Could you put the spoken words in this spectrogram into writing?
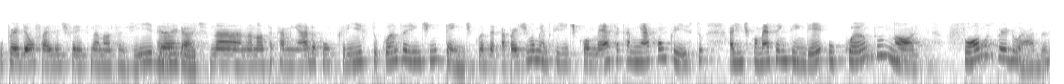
o perdão faz a diferença na nossa vida É verdade. na, na nossa caminhada com Cristo, quanto a gente entende. Quando, a partir do momento que a gente começa a caminhar com Cristo, a gente começa a entender o quanto nós fomos perdoadas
